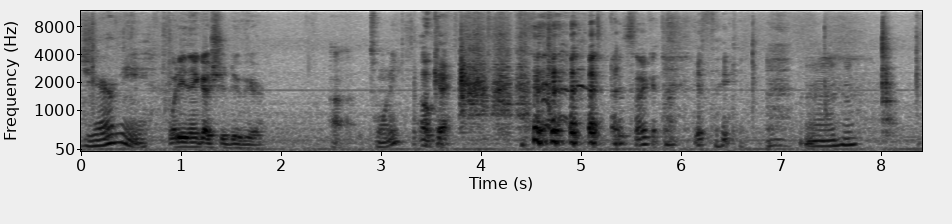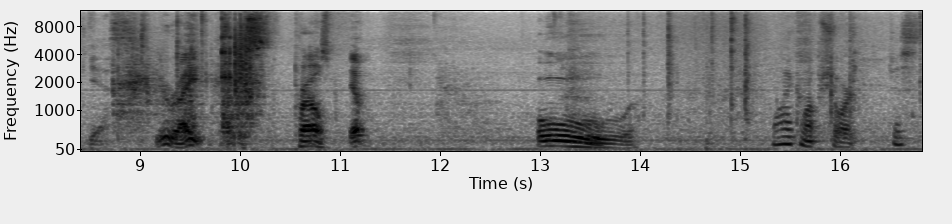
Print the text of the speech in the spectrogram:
Jeremy. What do you think I should do here? Uh, 20? Okay. Good thinking. Good thinking. Mm-hmm. Yes. You're right. That was. Pro. Yep. Ooh. Why come up short? Just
